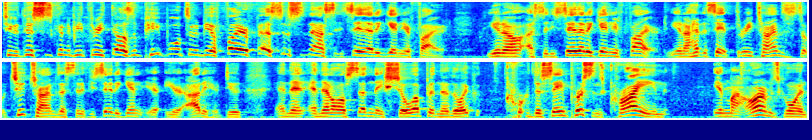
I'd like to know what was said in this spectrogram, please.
dude this is going to be 3000 people it's going to be a Fyre Fest this is said, say that again you're fired you know, I said, you say that again, you're fired. You know, I had to say it three times, so two times. I said, if you say it again, you're, you're out of here, dude. And then, and then all of a sudden, they show up and they're, they're like, cr- the same person's crying in my arms, going,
